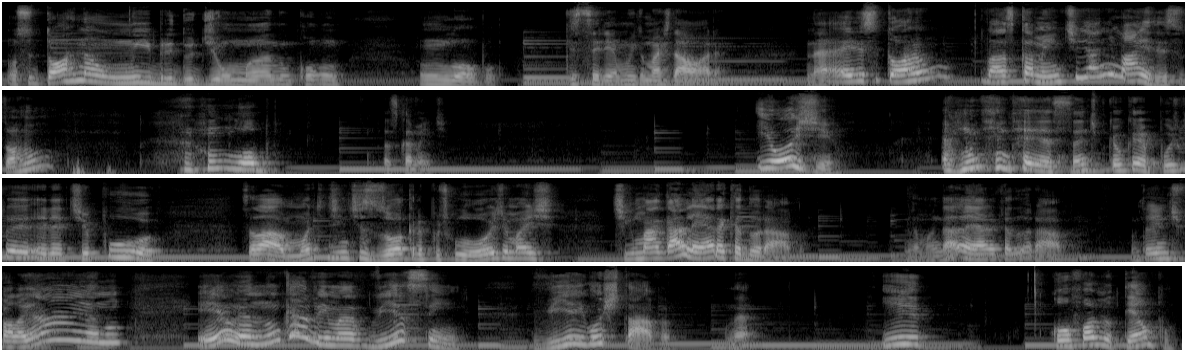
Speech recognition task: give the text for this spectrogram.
Não se torna um híbrido de humano com um lobo, que seria muito mais da hora. Né? Eles se tornam basicamente animais, eles se tornam um lobo. basicamente. E hoje é muito interessante porque o Crepúsculo ele é tipo, sei lá, um monte de gente zoa Crepúsculo hoje, mas tinha uma galera que adorava. Uma galera que adorava. Muita gente fala, ah, eu não. Eu, eu nunca vi, mas via sim. Via e gostava, né? E conforme o tempo,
